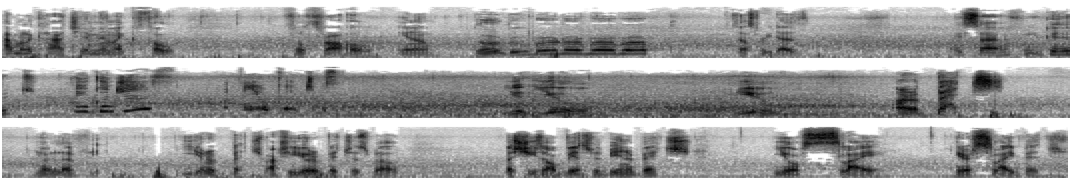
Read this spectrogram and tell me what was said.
I want to catch him in like full, full throttle. You know. That's what he does. Hey you good? Are you good, Jeff? Are you good, Jeff? You, you, you are a bitch. You're lovely. You're a bitch. Actually, you're a bitch as well. But she's obvious with being a bitch. You're sly. You're a sly bitch.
